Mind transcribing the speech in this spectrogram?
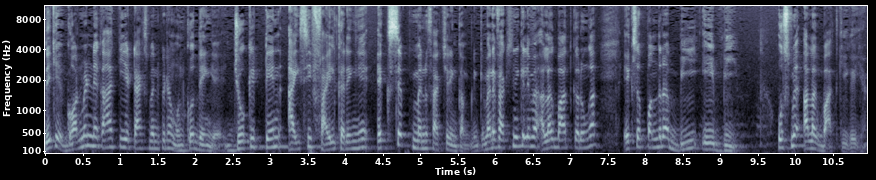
देखिए गवर्नमेंट ने कहा कि ये टैक्स बेनिफिट हम उनको देंगे, जो कि 10 आईसी फ़ाइल करेंगे एक्सेप्ट मैन्युफैक्चरिंग कंपनी की। मैन्युफैक्चरिंग के लिए मैं अलग बात करूँगा। 115 बी ए बी उसमें अलग बात की गई है।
